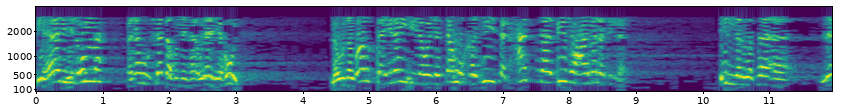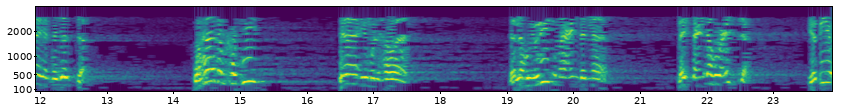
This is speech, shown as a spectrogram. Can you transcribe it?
بهذه الأمة فله شبه من هؤلاء اليهود. لو نظرت إليه لوجدته خسيسا حتى في معاملة الناس إن الوفاء لا يتجزأ. وهذا الخسيس دائم الهوان لأنه يريد ما عند الناس ليس عنده عزة. يبيع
